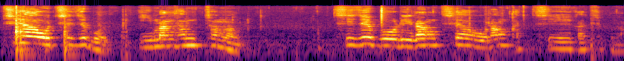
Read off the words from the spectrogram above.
치아오 치즈볼 23,000원. 치즈볼이랑 치아오랑 같이 해가지고요.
